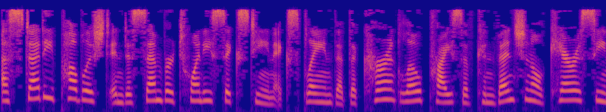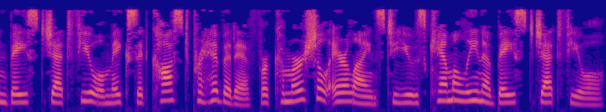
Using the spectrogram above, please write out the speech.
A study published in December 2016 explained that the current low price of conventional kerosene-based jet fuel makes it cost-prohibitive for commercial airlines to use camelina-based jet fuel.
